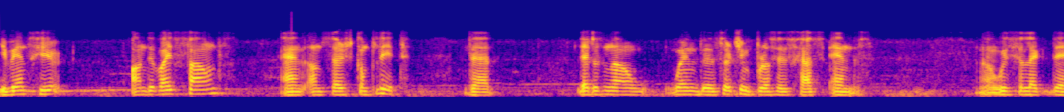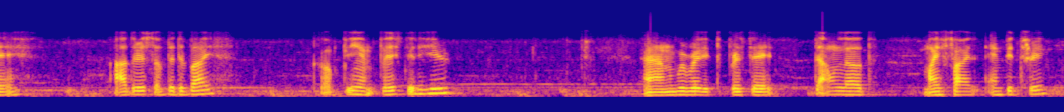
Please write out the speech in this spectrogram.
events here on device found and on search complete that let us know when the searching process has ended. Now we select the address of the device copy and paste it here. And we're ready to press the download my file mp3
